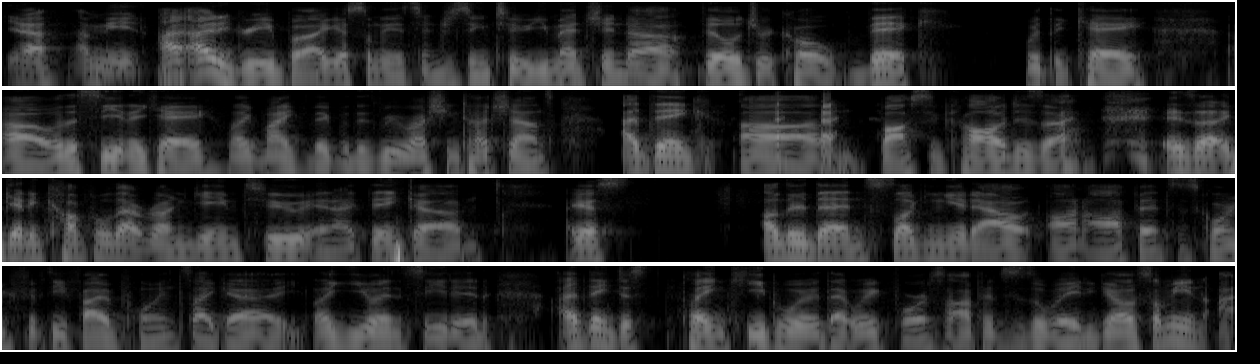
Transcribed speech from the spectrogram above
Yeah, I mean, I, would agree, but I guess something that's interesting too. You mentioned uh, Phil Jurkovec with a K, uh, with a C and a K, like Mike Vick with the three rushing touchdowns. I think um, Boston College is uh, is uh, getting comfortable with that run game too, and I think um, I guess other than slugging it out on offense and scoring 55 points like uh like UNC did, I think just playing keep away with that Wake Forest offense is the way to go. So I mean, I,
